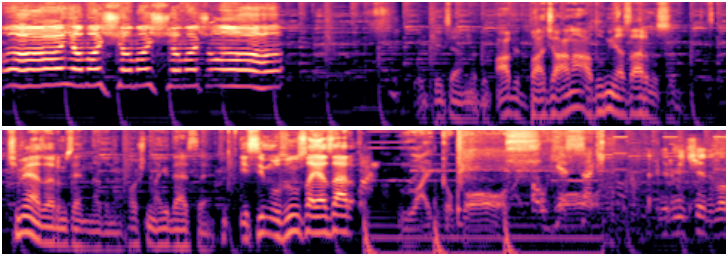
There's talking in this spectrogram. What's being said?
Aa yavaş yavaş yavaş aa. Çok geç anladım. Abi bacağına adım yazar mısın? Kime yazarım senin adını? Hoşuna giderse. İsim uzunsa yazar. 22 yedi lan.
